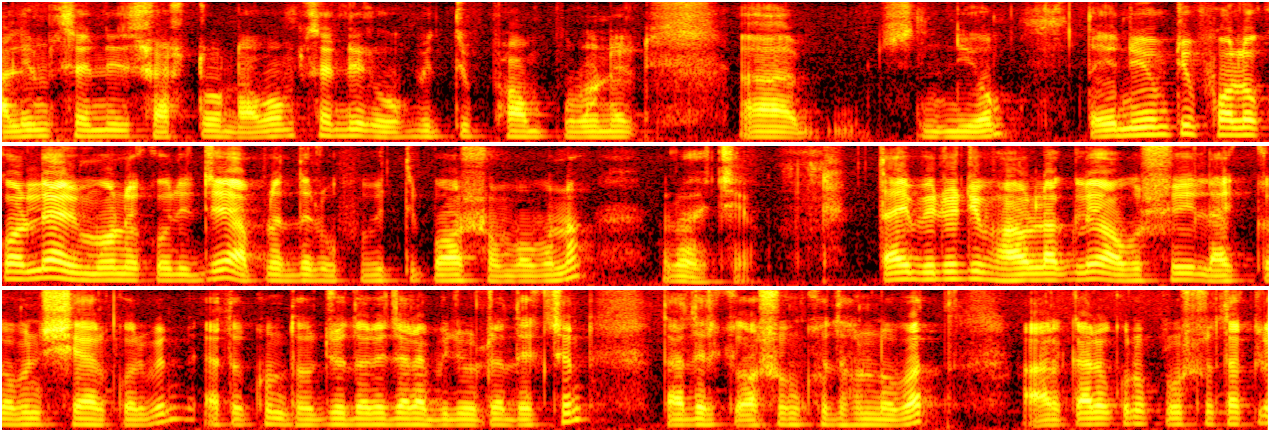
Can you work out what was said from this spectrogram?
আলিম শ্রেণির, ষষ্ঠ, নবম শ্রেণির উপবৃত্তি ফর্ম পূরণের নিয়ম। তো এই নিয়মটি ফলো করলে আমি মনে করি যে আপনাদের উপবৃত্তি পাওয়ার সম্ভাবনা রয়েছে। তাই ভিডিওটি ভালো লাগলে অবশ্যই লাইক কমেন্ট শেয়ার করবেন। এতক্ষণ ধৈর্য ধরে যারা ভিডিওটা দেখছেন, তাদেরকে অসংখ্য ধন্যবাদ। আর কারও কোনো প্রশ্ন থাকলে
